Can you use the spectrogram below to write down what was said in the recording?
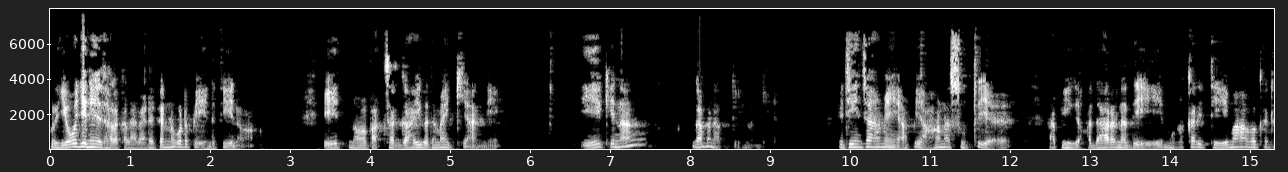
ප්‍රයෝජනේ සලකලා වැඩ කරනකොට පේන්න තියෙනවා. ඒත් මම පක්ෂක් ගහයිව තමයි කියන්නේ. ඒකේ නම් ගමනක් තියෙනවා කියන්නේ. ඒ නිසා මේ අපි අහන සුත්‍රය අපි අදාරන දේ මොකක් හරි තේමාවකට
